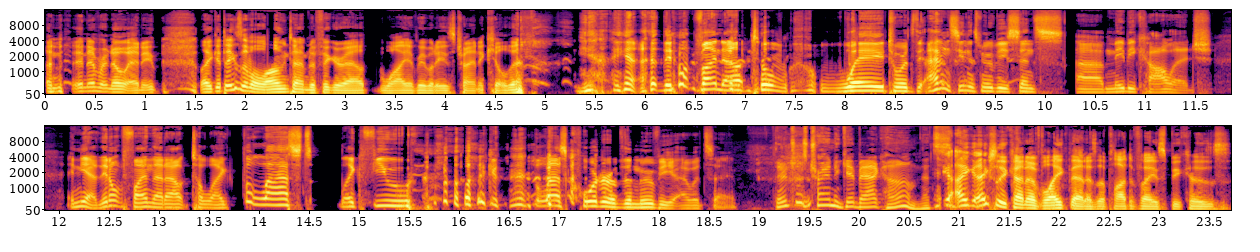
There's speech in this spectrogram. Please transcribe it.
they never know any like it takes them a long time to figure out why everybody is trying to kill them. Yeah, yeah. They don't find out until way towards the. I haven't seen this movie since uh, maybe college, and yeah, they don't find that out till like the last like few, like the last quarter of the movie. I would say. They're just trying to get back home. That's Yeah, I actually kind of like that as a plot device because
